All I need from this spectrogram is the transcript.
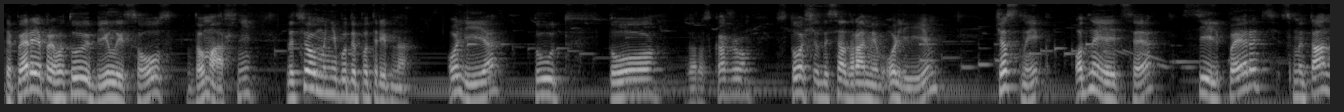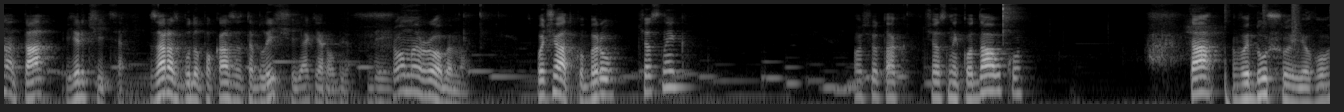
тепер я приготую білий соус домашній. Для цього мені буде потрібна олія. Тут 100, зараз скажу вам, 160 грамів олії, часник, одне яйце, сіль, перець, сметана та гірчиця. Зараз буду показувати ближче, як я роблю. Що ми робимо? Спочатку беру часник. Ось отак, часникодавку та видушую його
